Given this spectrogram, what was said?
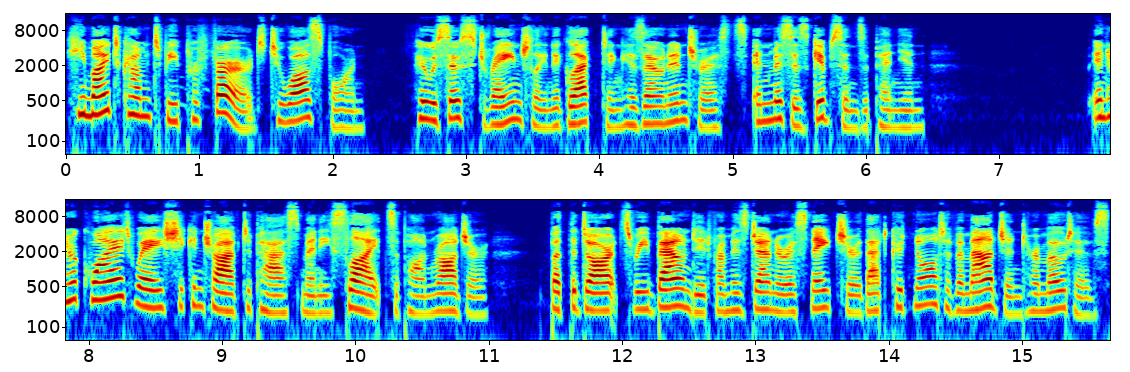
he might come to be preferred to Osborne, who was so strangely neglecting his own interests, in Mrs. Gibson's opinion. In her quiet way she contrived to pass many slights upon Roger, but the darts rebounded from his generous nature that could not have imagined her motives,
